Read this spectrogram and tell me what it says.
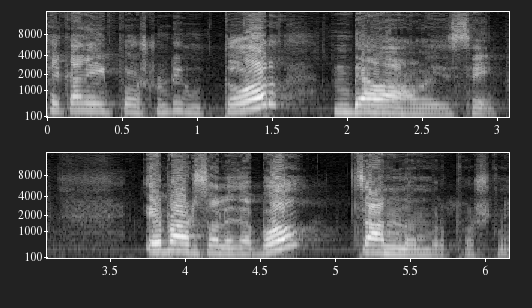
সেখানে এই প্রশ্নটির উত্তর দেওয়া হয়েছে। এবার চলে যাব চার নম্বর প্রশ্নে।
